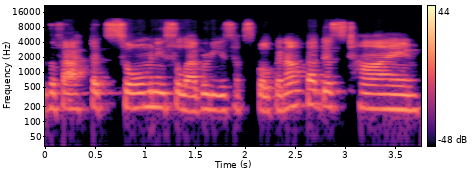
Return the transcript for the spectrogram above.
the fact that so many celebrities have spoken up at this time,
